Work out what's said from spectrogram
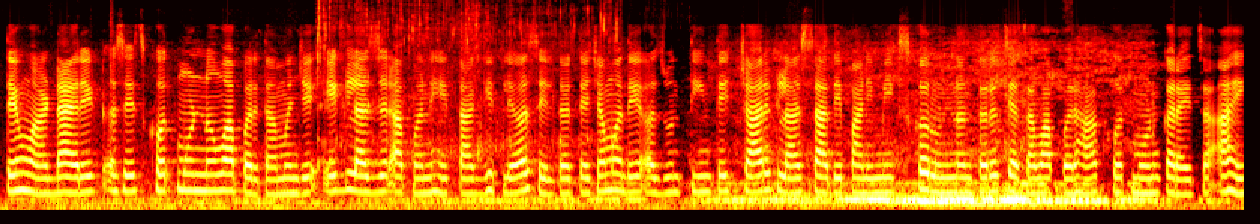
तेव्हा डायरेक्ट असेच खत म्हणून न वापरता म्हणजे एक ग्लास जर आपण हे ताक घेतले असेल तर त्याच्यामध्ये अजून तीन ते चार ग्लास साधे पाणी मिक्स करून नंतरच याचा वापर हा खत म्हणून करायचा आहे.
